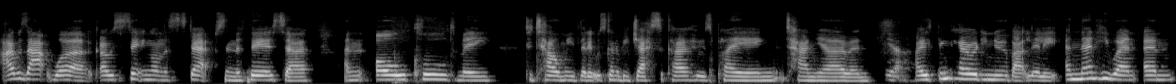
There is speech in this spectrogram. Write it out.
I was at work. I was sitting on the steps in the theatre, and Ol called me to tell me that it was going to be Jessica who was playing Tanya, and yeah, I think I already knew about Lily. And then he went, um,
